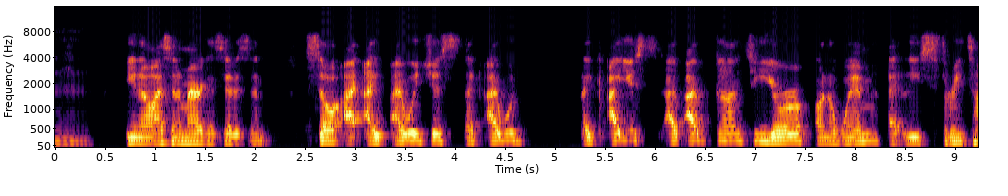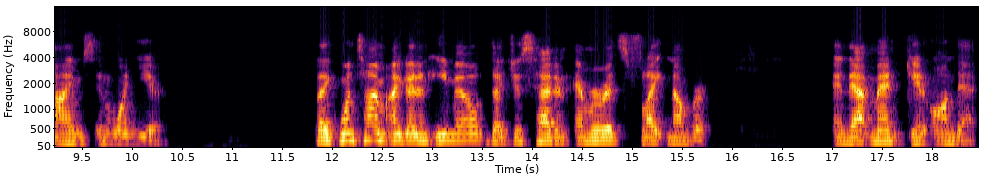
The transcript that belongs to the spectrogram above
Mhm. you know as an american citizen so i i, I would just like i would like i used I, i've gone to europe on a whim at least three times in one year like one time i got an email that just had an emirates flight number and that meant get on that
